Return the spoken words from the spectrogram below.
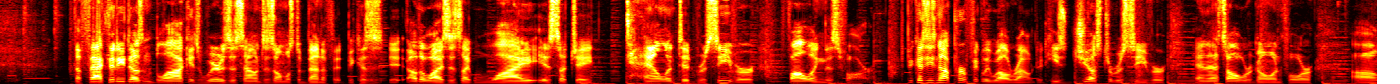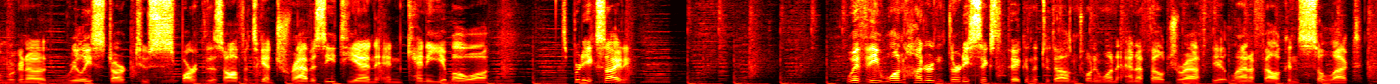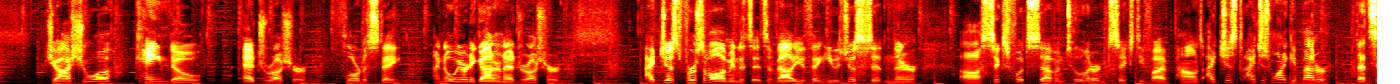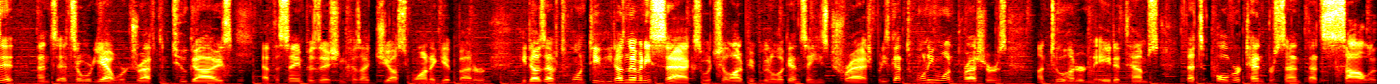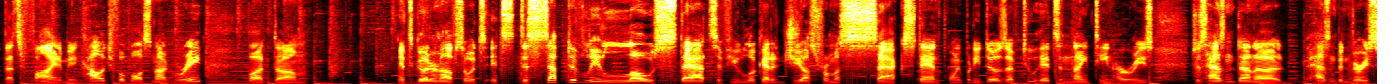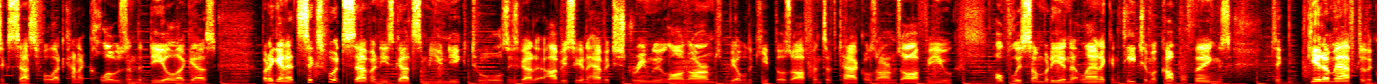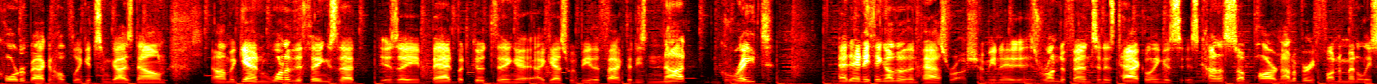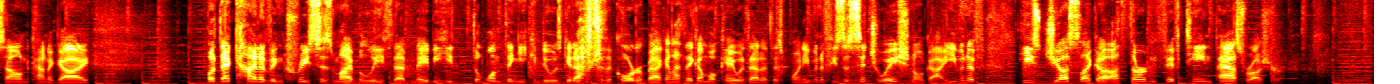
the fact that he doesn't block as weird as it sounds is almost a benefit because it, otherwise it's like why is such a talented receiver falling this far because he's not perfectly well rounded. He's just a receiver, and that's all we're going for. Um, we're going to really start to spark this offense. Again, Travis Etienne and Kenny Yeboah. It's pretty exciting. With the 136th pick in the 2021 NFL Draft, the Atlanta Falcons select Joshua Kaindoh, edge rusher, Florida State. I know we already got an edge rusher. I just, first of all, I mean, it's, it's a value thing. He was just sitting there. Uh, six foot seven, 265 pounds. I just, I just want to get better. That's it. And, and so, we're, yeah, we're drafting two guys at the same position because I just want to get better. He does have 20. He doesn't have any sacks, which a lot of people are going to look at and say he's trash. But he's got 21 pressures on 208 attempts. That's over 10%. That's solid. That's fine. I mean, in college football, it's not great, but um, it's good enough. So it's it's deceptively low stats if you look at it just from a sack standpoint. But he does have two hits and 19 hurries just hasn't done a hasn't been very successful at kind of closing the deal, I guess. But again, at six foot seven, he's got some unique tools. He's got obviously going to have extremely long arms, be able to keep those offensive tackles' arms off of you. Hopefully, somebody in Atlanta can teach him a couple things to get him after the quarterback and hopefully get some guys down. Um, again, one of the things that is a bad but good thing, I guess, would be the fact that he's not great at anything other than pass rush. I mean, his run defense and his tackling is, is kind of subpar, not a very fundamentally sound kind of guy. But that kind of increases my belief that maybe he, the one thing he can do is get after the quarterback, and I think I'm okay with that at this point. Even if he's a situational guy, even if he's just like a, a third and 15 pass rusher,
